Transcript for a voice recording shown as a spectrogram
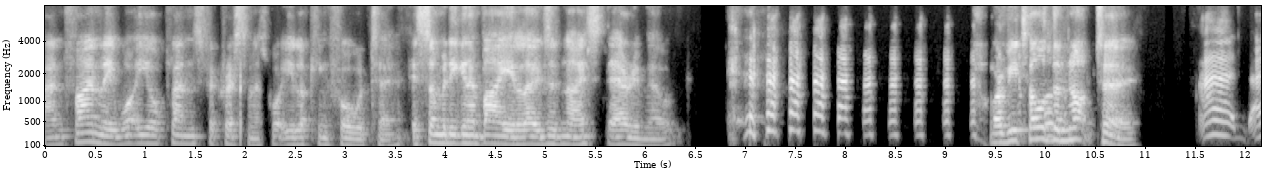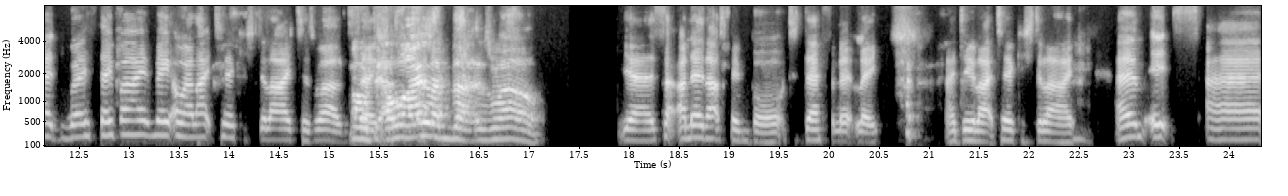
And finally, what are your plans for Christmas? What are you looking forward to? Is somebody going to buy you loads of nice dairy milk? Or have you told them not to? I, I, well, if they buy it me, oh, I like Turkish delight as well. Oh, so d- oh, I love that as well. Yeah, so I know that's been bought, definitely. I do like Turkish delight. Um, it's uh,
